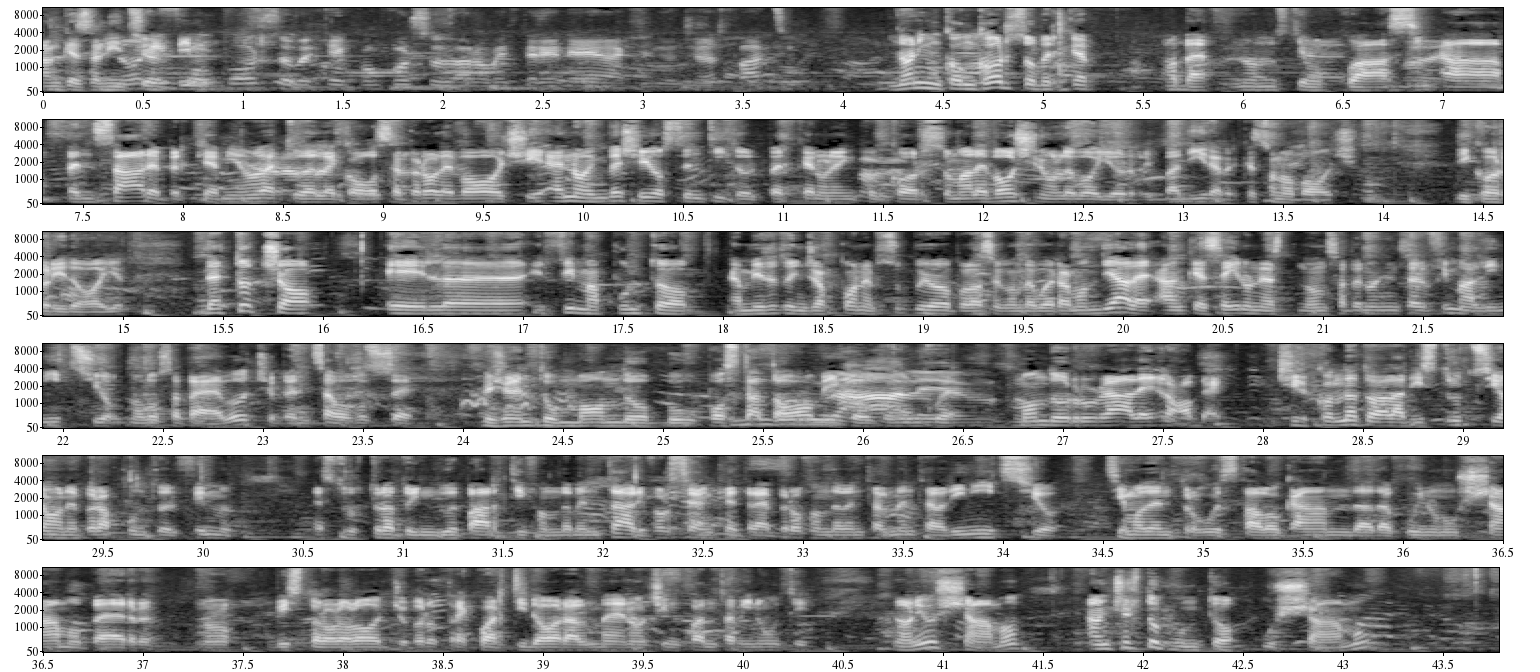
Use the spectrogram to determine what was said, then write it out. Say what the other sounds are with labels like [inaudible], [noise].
Anche se all'inizio non del in film concorso perché in concorso dovevano mettere nera quindi non c'era spazio. non in concorso perché vabbè non stiamo qua a, pensare perché mi hanno detto delle cose però le voci eh no invece io ho sentito il perché non è in concorso ma le voci non le voglio ribadire perché sono voci di corridoio detto ciò il, il film appunto è ambientato in Giappone subito dopo la seconda guerra mondiale anche se io non, è- non sapevo niente del film all'inizio non lo sapevo cioè pensavo fosse semplicemente un mondo boh, post-atomico Mondo rurale, comunque non mondo rurale no vabbè circondato dalla distruzione però appunto il film è strutturato in due parti fondamentali forse anche tre però fondamentalmente all'inizio siamo dentro questa locanda da cui non usciamo per non ho visto l'orologio però tre quarti d'ora almeno 50 minuti non ne usciamo. A un certo punto usciamo.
